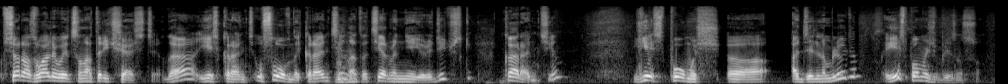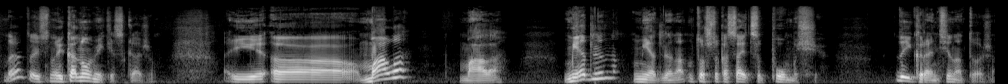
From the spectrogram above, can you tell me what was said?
все разваливается на три части. Да? Есть карантин, условный карантин, угу. это термин не юридический, карантин. Есть помощь а, отдельным людям, и есть помощь бизнесу, да, то есть, ну, экономике, скажем. И э, мало, мало, медленно, медленно, ну, то, что касается помощи да и карантина тоже.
